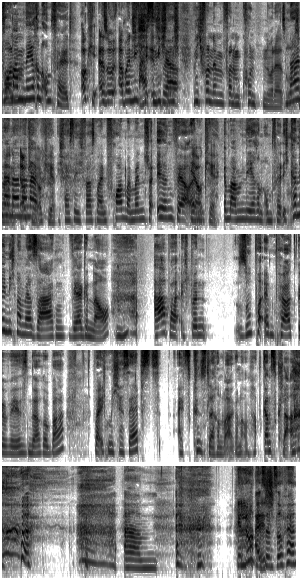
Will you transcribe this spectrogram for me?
von meinem näheren Umfeld. Okay, also aber nicht, nicht, nicht, nicht, nicht, von, einem, von einem Kunden oder so. Nein, nein, nein, okay, nein, okay. Ich weiß nicht, was mein Freund, mein Manager, irgendwer ja, okay. in, in meinem näheren Umfeld. Ich kann dir nicht mal mehr sagen, wer genau. Mhm. Aber ich bin super empört gewesen darüber, weil ich mich ja selbst als Künstlerin wahrgenommen habe, ganz klar. ähm, ja, logisch. Also insofern,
